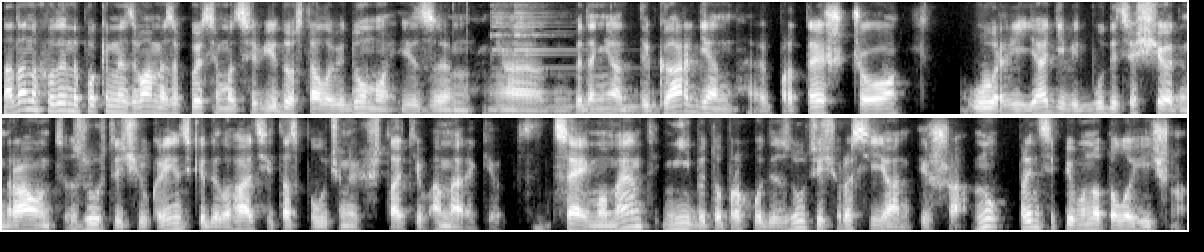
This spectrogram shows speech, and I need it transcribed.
На дану хвилину, поки ми з вами записуємо це відео, стало відомо із е, видання The Guardian е, про те, що у Ріяді відбудеться ще один раунд зустрічі української делегації та Сполучених Штатів Америки. В цей момент, нібито проходить зустріч росіян і США. Ну, в принципі, воно то логічно.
